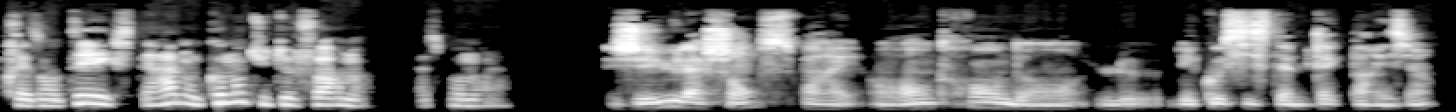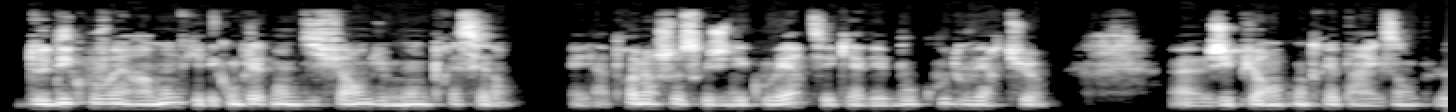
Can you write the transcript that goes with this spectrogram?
présentés, etc. Donc, comment tu te formes à ce moment-là? J'ai eu la chance, pareil, en rentrant dans l'écosystème tech parisien, de découvrir un monde qui était complètement différent du monde précédent. Et la première chose que j'ai découverte, c'est qu'il y avait beaucoup d'ouverture. j'ai pu rencontrer, par exemple,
